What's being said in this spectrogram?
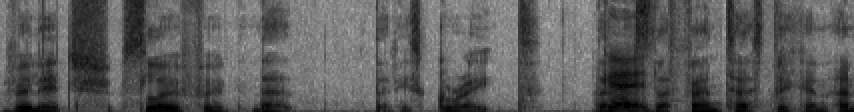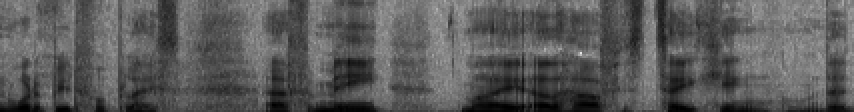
village slow food that that is great. That is Good. that fantastic, and, and what a beautiful place. Uh, for me, my other half is taking the,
